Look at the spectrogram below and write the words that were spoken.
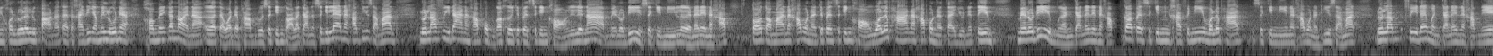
มีคนรู้แล้วหรือเปล่านะ แต่ใครที่ยังไม่รู้เนี่ยคอมเมนต์กันหน่อยนะเออแต่ว่าเดี๋ยวพามาดูสกินก่อนละกันสกินแรกนะครับที่สามารถลุ้นรับฟรีได้นะครับผมก็คือจะเป็นสกินของลิเลนาเมโลดี้สกินนี้เลยนะเดนนะครับ ต่อต่อมานะครับผมนะจะเป็นสกินของวอลเลอร์พาร์นะครับผมนะแต่อยู่ในทีมเมโลดี้เหมือนกันได้เลยนะครับ ก็เป็นสกินคาเฟนี่วอลเลอร์พาร์สกินนี้นะครับผมนะที่สามารถรุนรับฟรีได้เหมือนกันได้นะครับนี่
